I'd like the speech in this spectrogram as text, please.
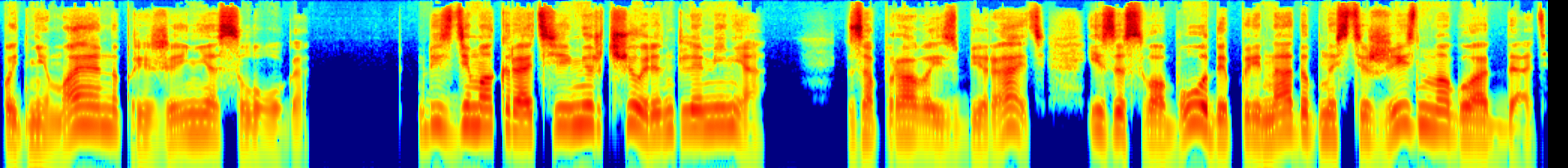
поднимая напряжение слога. «Без демократии мир черен для меня. За право избирать и за свободы при надобности жизнь могу отдать.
